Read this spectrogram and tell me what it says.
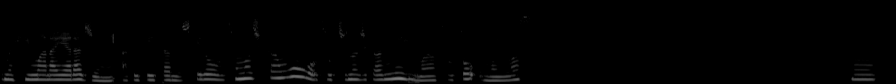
このヒマラヤラジオに当てていたんですけど、その時間をそっちの時間に回そうと思います。うん、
